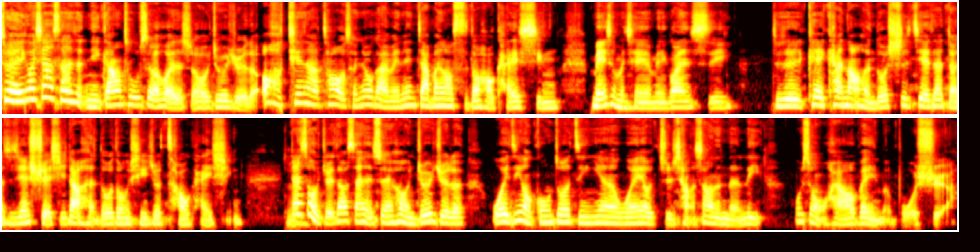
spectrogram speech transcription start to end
对，因为像三十，你刚出社会的时候，就会觉得哦，天啊，超有成就感，每天加班到死都好开心，没什么钱也没关系，就是可以看到很多世界，在短时间学习到很多东西，就超开心。但是我觉得到三十岁后，你就会觉得我已经有工作经验了，我也有职场上的能力，为什么我还要被你们剥削啊？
